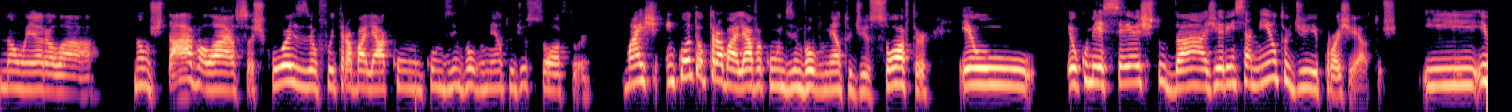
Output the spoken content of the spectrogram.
não era lá, não estava lá essas coisas, eu fui trabalhar com, com desenvolvimento de software. Mas enquanto eu trabalhava com desenvolvimento de software, eu, eu comecei a estudar gerenciamento de projetos e, e,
